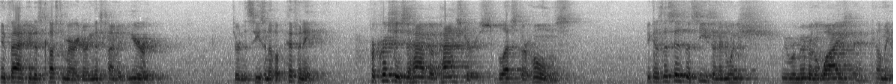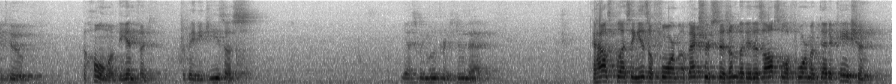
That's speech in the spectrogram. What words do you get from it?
In fact, it is customary during this time of year, during the season of Epiphany, for Christians to have their pastors bless their homes. Because this is the season in which we remember the wise men coming to the home of the infant, the baby Jesus. Yes, we Lutherans do that. A house blessing is a form of exorcism, but it is also a form of dedication.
